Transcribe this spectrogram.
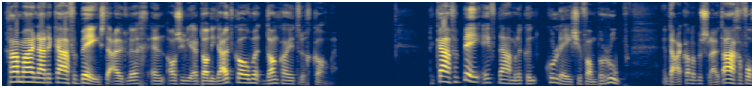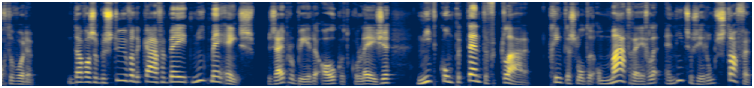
Ga maar naar de KVB is de uitleg en als jullie er dan niet uitkomen, dan kan je terugkomen. De KVB heeft namelijk een college van beroep en daar kan het besluit aangevochten worden. Daar was het bestuur van de KVB het niet mee eens. Zij probeerden ook het college niet competent te verklaren. Het ging tenslotte om maatregelen en niet zozeer om straffen.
